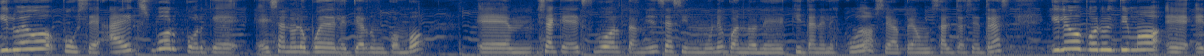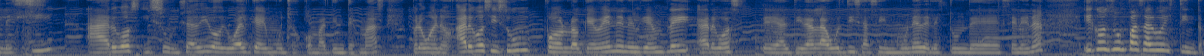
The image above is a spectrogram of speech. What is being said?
Y luego puse a Export porque ella no lo puede deletear de un combo. Em, ya que Export también se hace inmune cuando le quitan el escudo, o sea, pega un salto hacia atrás. Y luego por último eh, elegí a Argos y Zoom. Ya digo, igual que hay muchos combatientes más. Pero bueno, Argos y Zoom, por lo que ven en el gameplay, Argos eh, al tirar la ulti se hace inmune del stun de Selena. Y con Zoom pasa algo distinto.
